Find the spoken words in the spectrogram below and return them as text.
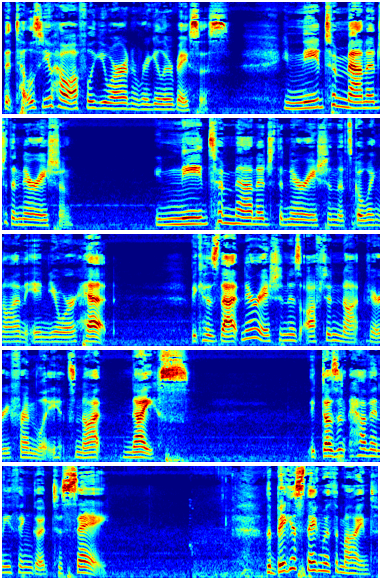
that tells you how awful you are on a regular basis. You need to manage the narration. You need to manage the narration that's going on in your head because that narration is often not very friendly. It's not nice. It doesn't have anything good to say. The biggest thing with the mind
